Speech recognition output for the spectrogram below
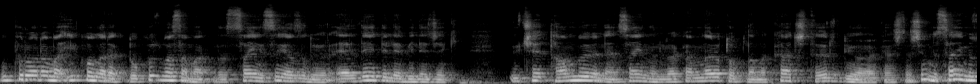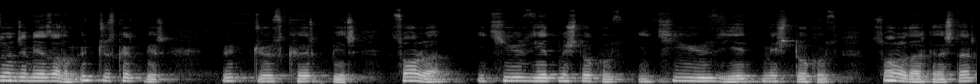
Bu programa ilk olarak 9 basamaklı sayısı yazılıyor. Elde edilebilecek 3'e tam bölünen sayının rakamları toplamı kaçtır diyor arkadaşlar. Şimdi sayımızı önce bir yazalım. 341, 341, sonra 279, 279, sonra da arkadaşlar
